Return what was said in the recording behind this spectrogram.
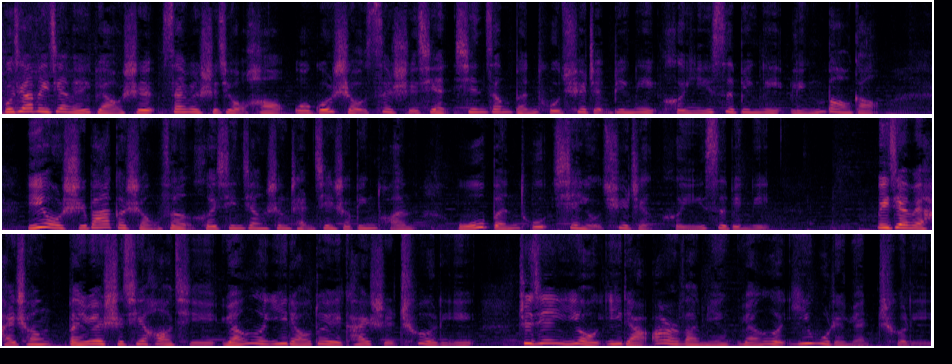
国家卫健委表示，三月十九号，我国首次实现新增本土确诊病例和疑似病例零报告，已有十八个省份和新疆生产建设兵团无本土现有确诊和疑似病例。卫健委还称，本月十七号起，援鄂医疗队开始撤离，至今已有一点二万名援鄂医务人员撤离。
